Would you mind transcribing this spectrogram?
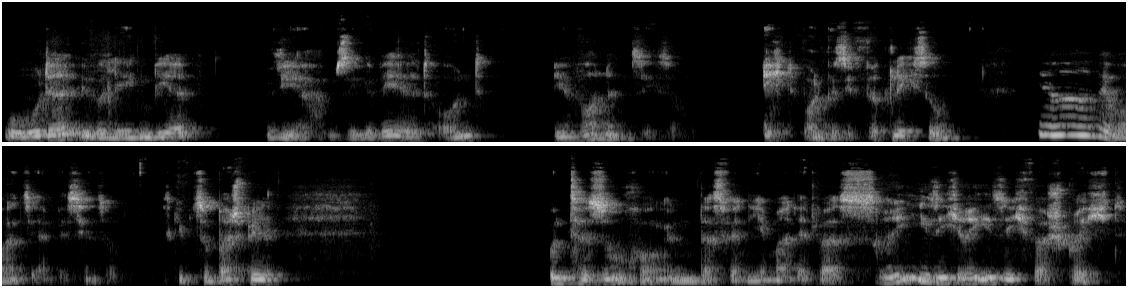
oder überlegen wir, wir haben sie gewählt und wir wollen sie so. Echt, wollen wir sie wirklich so? Ja, wir wollen sie ein bisschen so. Es gibt zum Beispiel Untersuchungen, dass wenn jemand etwas riesig, riesig verspricht,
